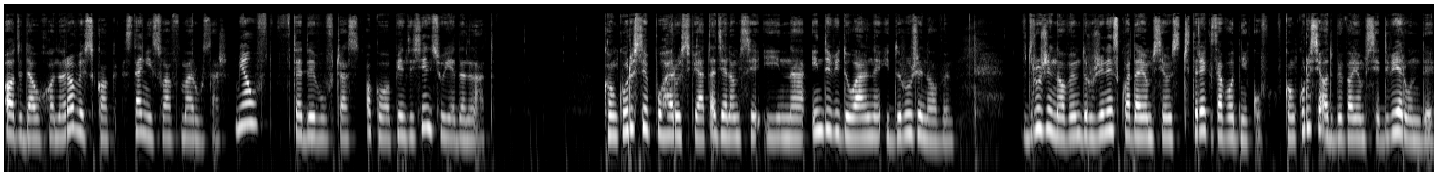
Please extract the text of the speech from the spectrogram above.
oddał honorowy skok Stanisław Marusarz. Miał wtedy wówczas około 51 lat. Konkursy Pucharu Świata dzielą się i na indywidualny i drużynowy. W drużynowym drużyny składają się z czterech zawodników. W konkursie odbywają się dwie rundy,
